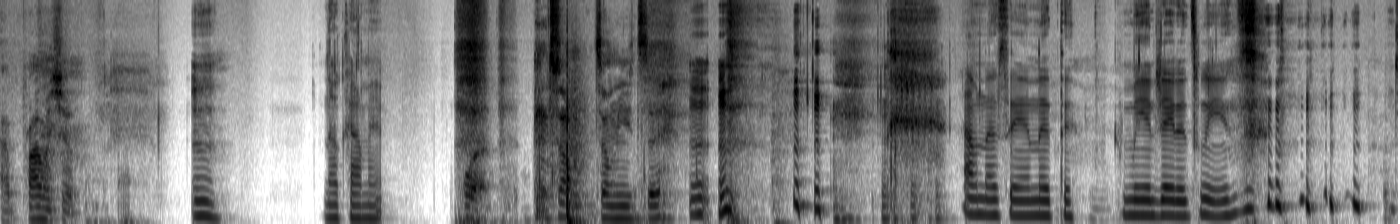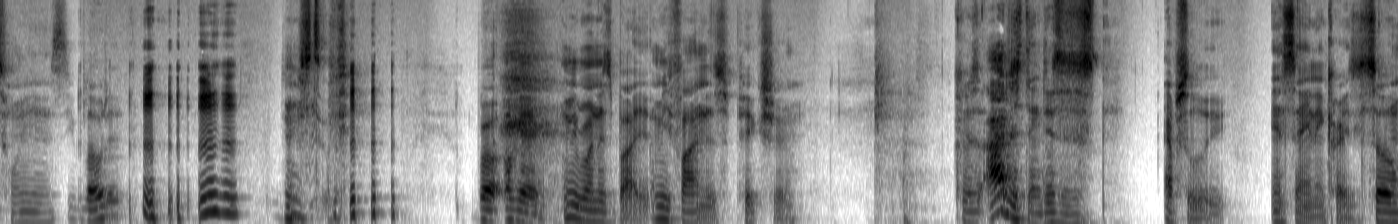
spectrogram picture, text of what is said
I promise you. Mm. No comment. What? Some something you'd say? I'm not saying nothing. Me and Jayda twins. Twins. You bloated? hmm Stupid. Bro, okay, let me run this by you. Let me find this picture. Cause I just think this is absolutely insane and crazy. So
